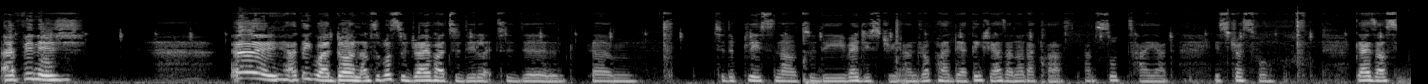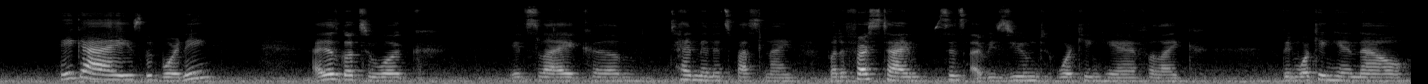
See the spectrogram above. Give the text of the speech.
I finish. Hey, I think we're done. I'm supposed to drive her to the to the um to the place now to the registry and drop her there. I think she has another class. I'm so tired. It's stressful. Guys, I'll see. Hey guys, good morning. I just got to work. It's like um, 10 minutes past 9 for the first time since I resumed working here for like I've been working here now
